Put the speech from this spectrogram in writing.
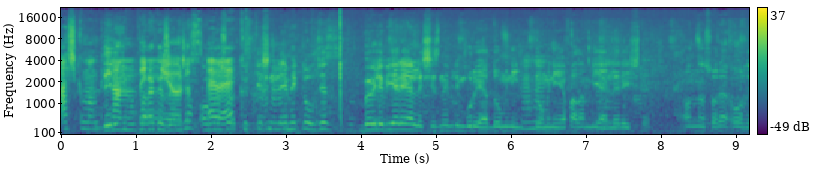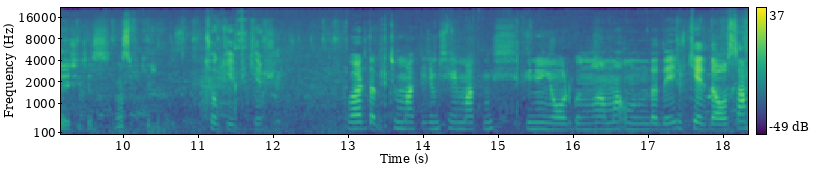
aşkımın deli planını gibi para dinliyoruz. kazanacağım. Ondan evet. sonra 40 yaşında emekli olacağız. Böyle bir yere yerleşeceğiz. Ne bileyim buraya, Dominik, Dominik'e falan bir yerlere işte. Ondan sonra orada yaşayacağız. Nasıl fikir? Çok iyi fikir. Bu arada bütün makyajım şeyim akmış. Günün yorgunluğu ama umurumda değil. Türkiye'de olsam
